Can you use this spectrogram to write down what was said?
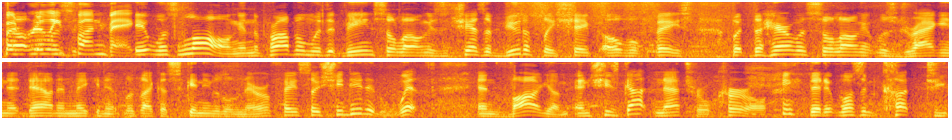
but Well, really was- fun big. It was long, and the problem with it being so long is that she has a beautifully shaped oval face, but the hair was so long it was dragging it down and making it look like a skinny little narrow face. So she needed width and volume, and she's got natural curl that it wasn't cut to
